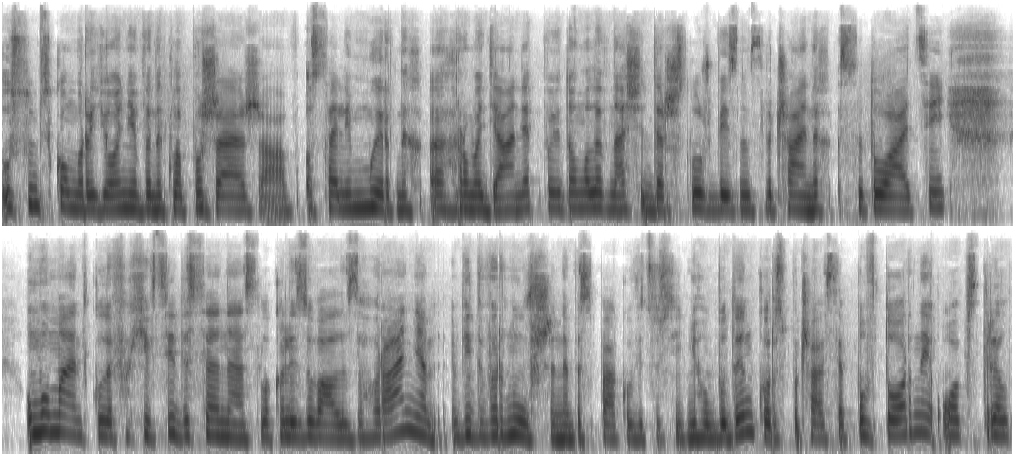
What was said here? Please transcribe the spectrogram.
У Сумському районі виникла пожежа в оселі мирних громадян, як повідомили в нашій держслужбі з надзвичайних ситуацій. У момент, коли фахівці ДСНС локалізували загорання, відвернувши небезпеку від сусіднього будинку, розпочався повторний обстріл.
